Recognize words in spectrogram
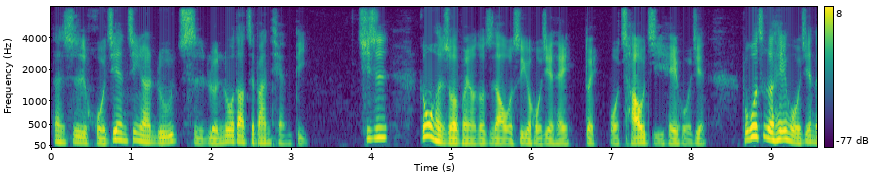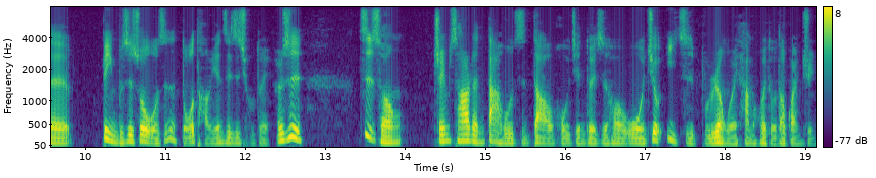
但是火箭竟然如此沦落到这般田地。其实跟我很熟的朋友都知道，我是一个火箭黑，对我超级黑火箭。不过这个黑火箭的，并不是说我真的多讨厌这支球队，而是自从 James Harden 大胡子到火箭队之后，我就一直不认为他们会夺到冠军。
